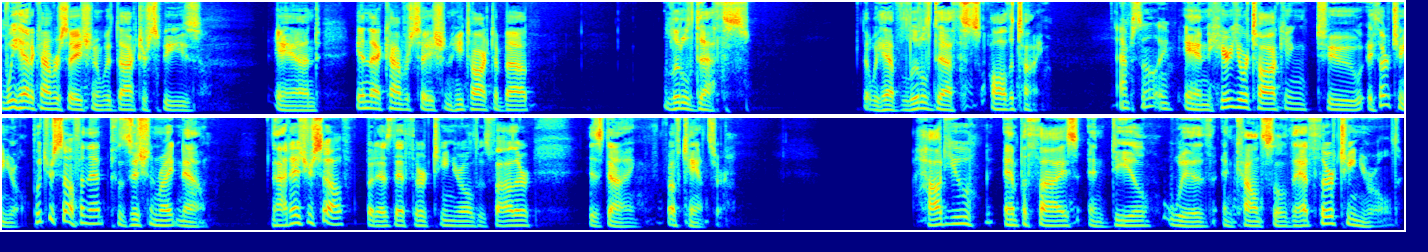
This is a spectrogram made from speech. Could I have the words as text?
we had a conversation with dr spees and in that conversation he talked about little deaths that we have little deaths all the time Absolutely. And here you're talking to a 13 year old. Put yourself in that position right now, not as yourself, but as that 13 year old whose father is dying of cancer. How do you empathize and deal with and counsel that 13 year old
